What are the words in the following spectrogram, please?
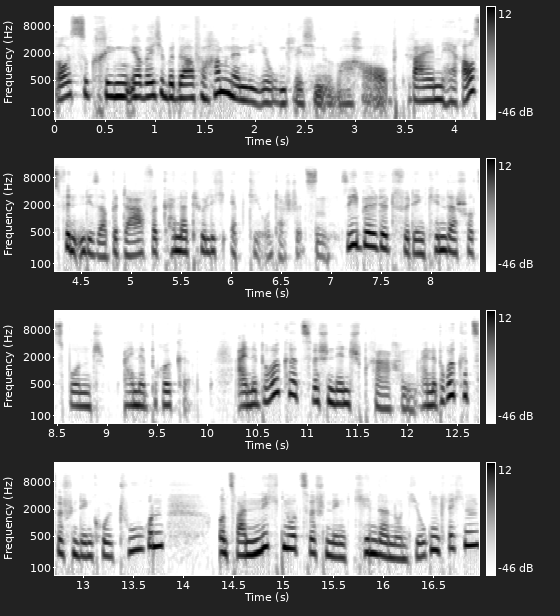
rauszukriegen, ja, welche Bedarfe haben denn die Jugendlichen überhaupt? Beim Herausfinden dieser Bedarfe kann natürlich EPTI unterstützen. Sie bildet für den Kinderschutzbund eine Brücke. Eine Brücke zwischen den Sprachen, eine Brücke zwischen den Kulturen und zwar nicht nur zwischen den Kindern und Jugendlichen,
